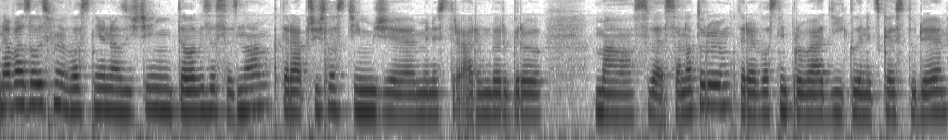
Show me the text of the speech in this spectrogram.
navázali jsme vlastně na zjištění televize Seznam, která přišla s tím, že ministr Arenberger má své sanatorium, které vlastně provádí klinické studie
